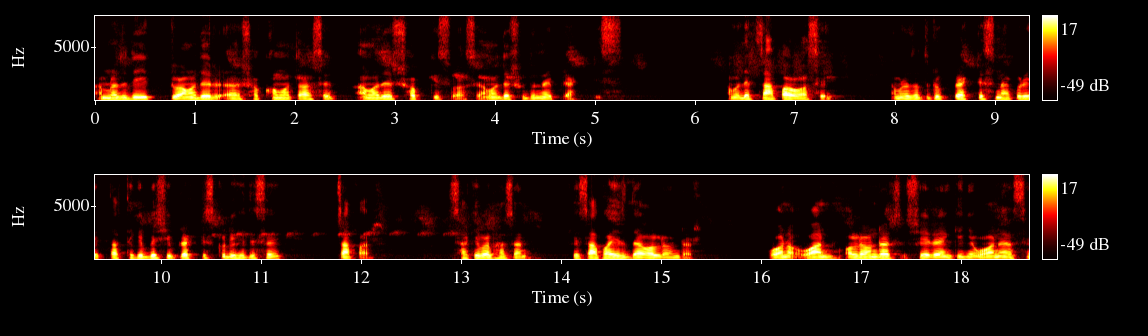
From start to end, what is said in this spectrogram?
আমরা যদি একটু আমাদের সক্ষমতা আছে, আমাদের সব কিছু আছে, আমাদের শুধু নাই প্র্যাকটিস আমাদের চাপাও আছে। আমরা যতটুকু প্র্যাকটিস না করি, তার থেকে বেশি প্র্যাকটিস করি হইতেছে চাপার। সাকিব আল হাসান, সে চাপা is the allrounder one one allrounder সে র্যাঙ্কিংয়ে ওয়ানে আছে।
